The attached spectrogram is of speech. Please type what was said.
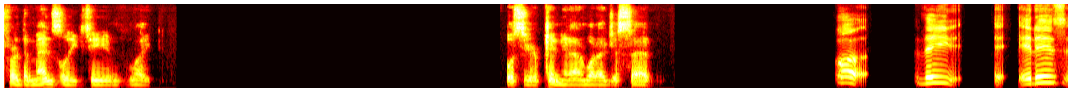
for the men's league team. Like, what's your opinion on what I just said? Well, they it is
